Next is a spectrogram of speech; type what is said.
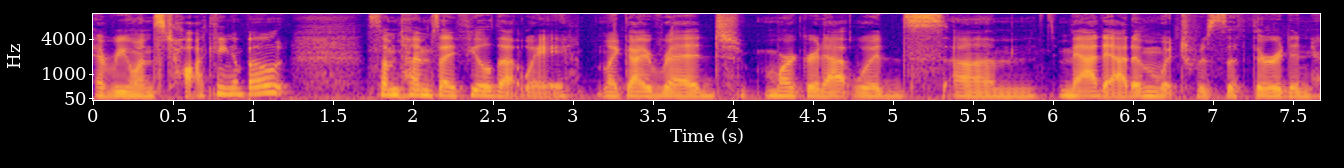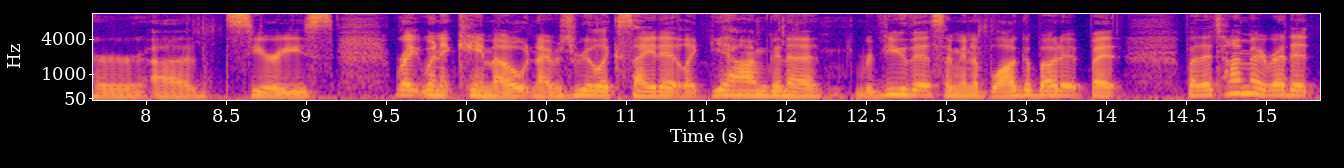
everyone's talking about, sometimes I feel that way. Like I read Margaret Atwood's um, MaddAddam, which was the third in her uh, series, right when it came out, and I was real excited. Like, yeah, I'm gonna review this. I'm gonna blog about it. But by the time I read it,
